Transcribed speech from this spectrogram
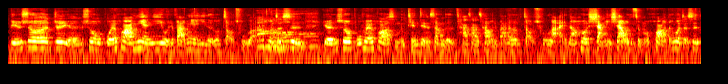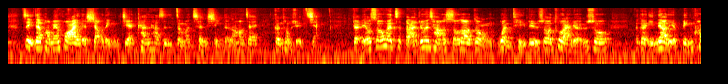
比如说，就是有人说我不会画面衣，我就把面衣的都找出来；或者是有人说不会画什么甜点上的叉叉叉，我就把它都找出来，然后想一下我是怎么画的，或者是自己在旁边画一个小零件，看它是怎么成型的，然后再跟同学讲。对，有时候会本来就会常常收到这种问题，比如说突然有人说那个饮料里的冰块，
